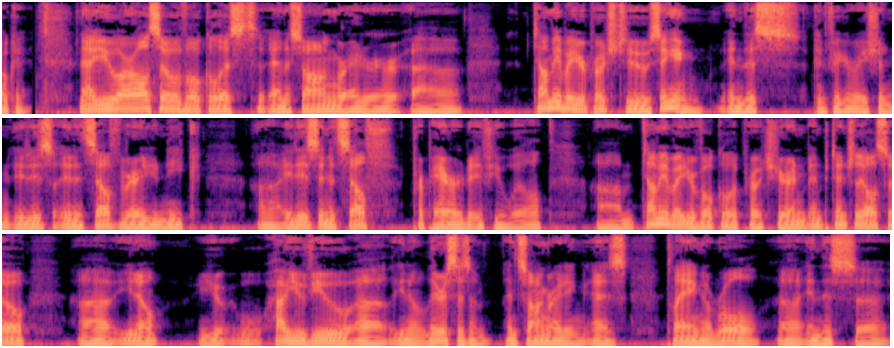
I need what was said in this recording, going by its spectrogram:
Okay. Now you are also a vocalist and a songwriter. Uh, tell me about your approach to singing in this configuration. It is in itself very unique. Uh, it is in itself prepared, if you will. Um, tell me about your vocal approach here, and, and potentially also, uh, you know, how you view, uh, you know, lyricism and songwriting as playing a role uh, in this uh,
